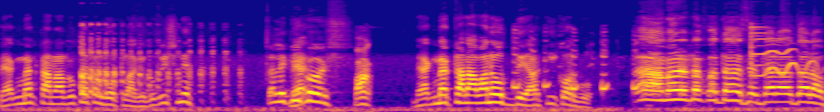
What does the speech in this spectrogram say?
ব্যাগ ম্যাগ টানারও তো একটা লোক লাগে বুঝিস নে? তাহলে কি কইস ব্যাগ ম্যাগ টানা মানে ওর দে আর কি করব? আমার একটা কথা আছে দাঁড়াও দাঁড়াও।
